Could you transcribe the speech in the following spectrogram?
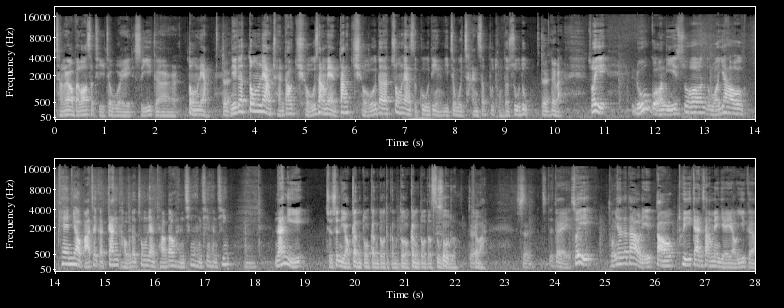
乘以 velocity 就会是一个动量。对你一个动量传到球上面，当球的重量是固定，你就会产生不同的速度。对对吧？所以如果你说我要偏要把这个杆头的重量调到很轻很轻很轻，嗯，那你只是你有更多更多的更多更多的速速度度了，对是吧？对。对，所以同样的道理，到推杆上面也有一个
